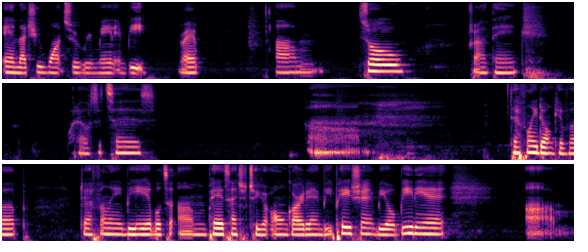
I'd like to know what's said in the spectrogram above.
and that you want to remain and be, right? Um so I'm trying to think what else it says. Um definitely don't give up. Definitely be able to um, pay attention to your own garden be patient be obedient. Um,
